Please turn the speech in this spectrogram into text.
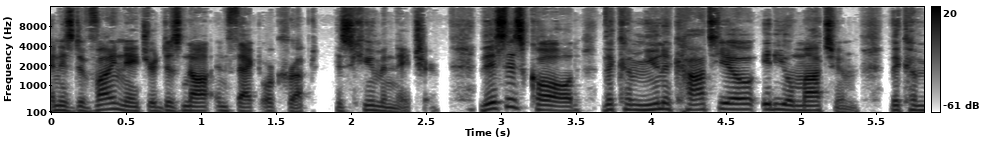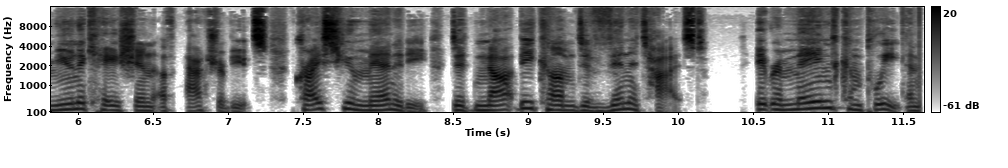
and his divine nature does not infect or corrupt his human nature. This is called the communicatio idiomatum, the communication of attributes. Christ's humanity did not become divinitized, it remained complete. And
